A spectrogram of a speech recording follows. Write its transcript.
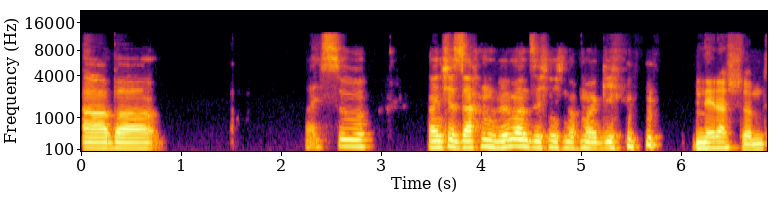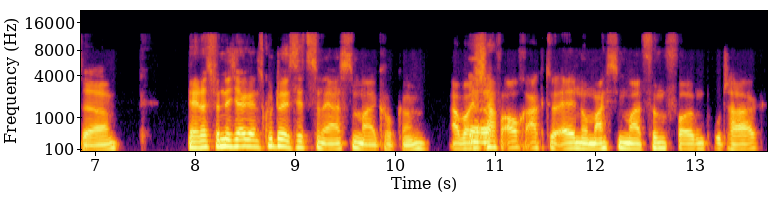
Aber weißt du, manche Sachen will man sich nicht nochmal geben. Nee, das stimmt, ja. Ja, das finde ich ja ganz gut, dass ich es jetzt zum ersten Mal gucke. Aber ich Ja, schaffe auch aktuell nur maximal fünf Folgen pro Tag.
